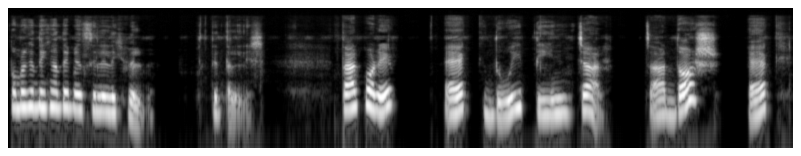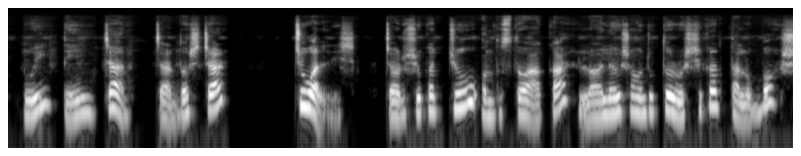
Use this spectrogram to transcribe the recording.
তোমরা কিন্তু এখান থেকে পেন্সিলে লিখে ফেলবে, তেতাল্লিশ। তারপরে এক, দুই, তিন, চার চার, দশ, এক, দুই, তিন, চার চার, দশ, চার, চুয়াল্লিশ। চরসুকার চু, অন্তস্থ আকার লয় লয় সংযুক্ত রস্মিকার তালব্য স,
